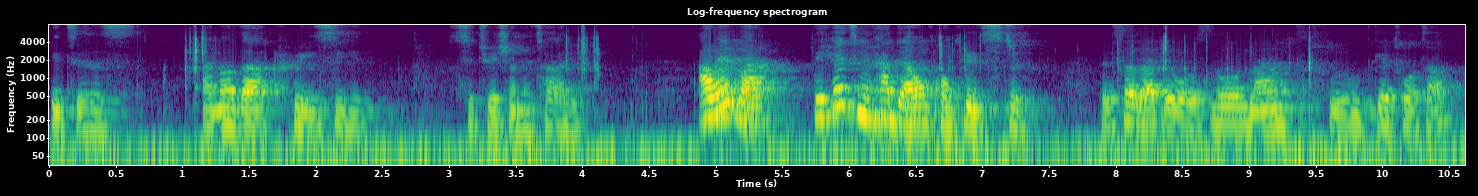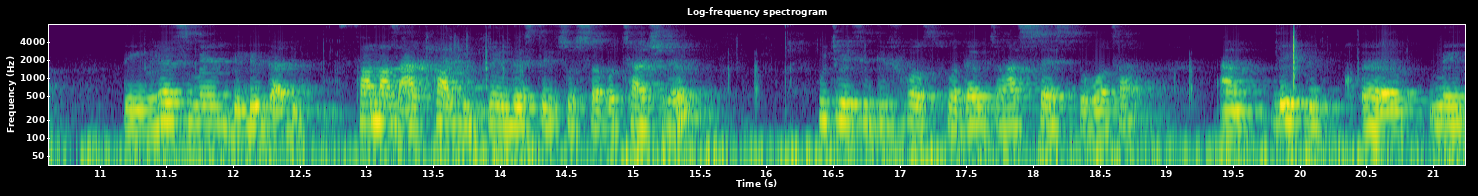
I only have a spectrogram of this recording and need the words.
it is another crazy situation entirely. However, the herdsmen had their own complaints too. They said that there was no land to get water. The herdsmen believe that the farmers are actually doing this thing to sabotage them, which makes it difficult for them to access the water and the, uh, may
